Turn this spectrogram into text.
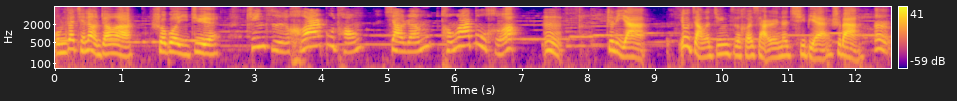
我们在前两章啊说过一句：“君子和而不同，小人同而不和。”嗯，这里呀又讲了君子和小人的区别，是吧？嗯。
